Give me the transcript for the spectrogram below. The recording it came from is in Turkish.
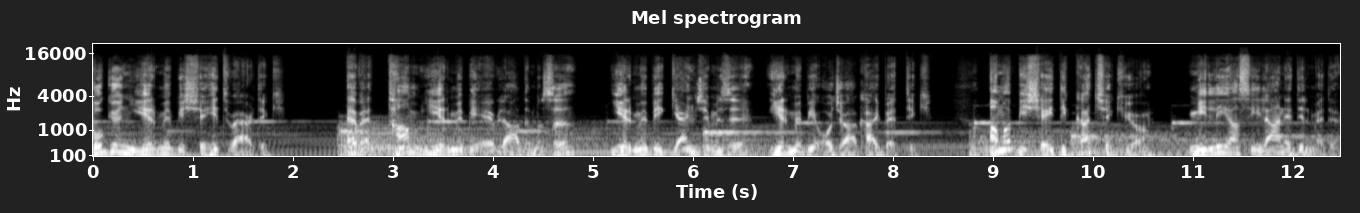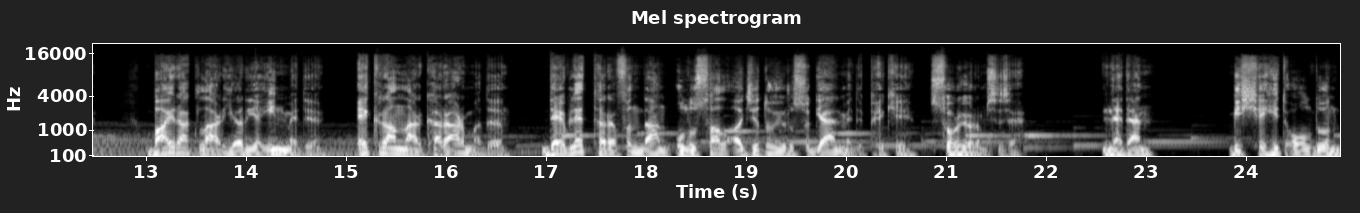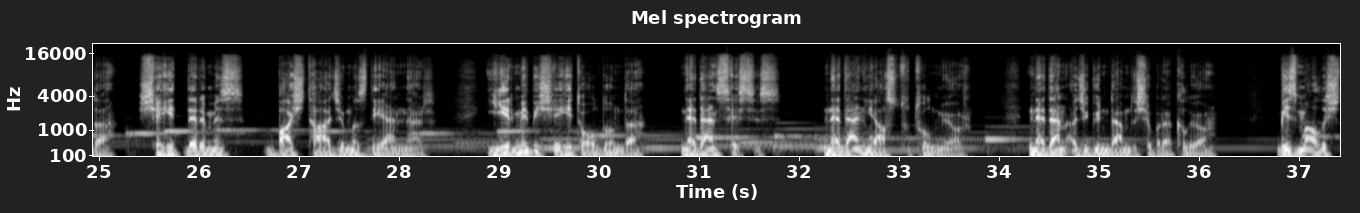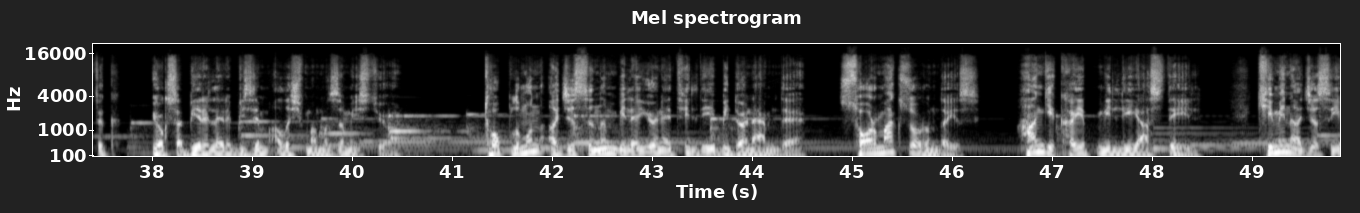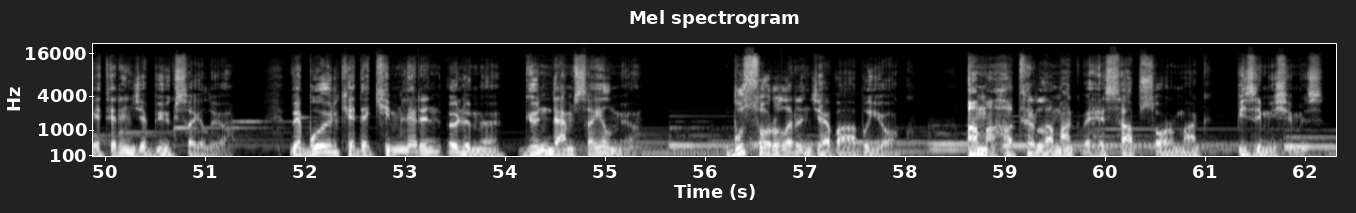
Bugün 20 bir şehit verdik. Evet, tam 20 bir evladımızı, 20 bir gencimizi, 20 bir ocağı kaybettik. Ama bir şey dikkat çekiyor. Milli yas ilan edilmedi. Bayraklar yarıya inmedi. Ekranlar kararmadı. Devlet tarafından ulusal acı duyurusu gelmedi. Peki, soruyorum size. Neden? Bir şehit olduğunda şehitlerimiz baş tacımız diyenler, 20 bir şehit olduğunda neden sessiz? Neden yas tutulmuyor? Neden acı gündem dışı bırakılıyor? Biz mi alıştık yoksa birileri bizim alışmamızı mı istiyor? Toplumun acısının bile yönetildiği bir dönemde sormak zorundayız. Hangi kayıp milli yas değil? Kimin acısı yeterince büyük sayılıyor? Ve bu ülkede kimlerin ölümü gündem sayılmıyor? Bu soruların cevabı yok. Ama hatırlamak ve hesap sormak bizim işimiz.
